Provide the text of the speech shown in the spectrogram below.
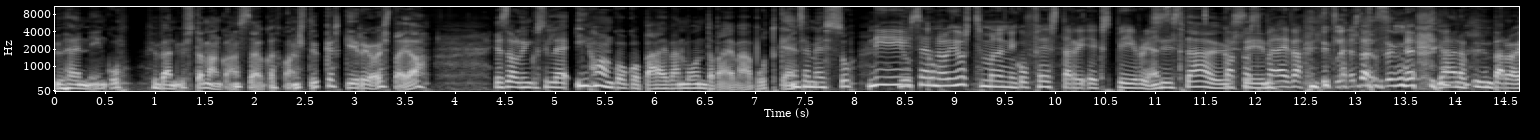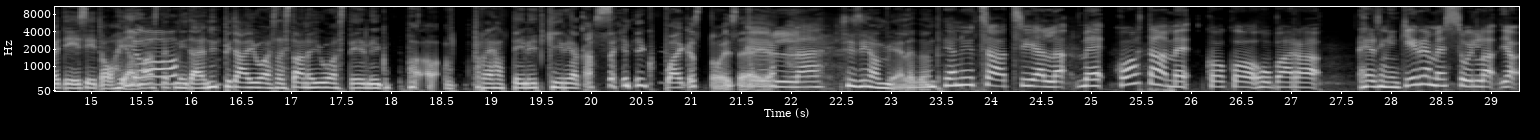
yhden niin kuin hyvän ystävän kanssa, joka kanssa tykkäsi kirjoista ja ja se oli niin kuin ihan koko päivän, monta päivää putkeen se messu. Niin, juttu. sehän oli just semmoinen niin festari experience. Siis täysin. Kakkospäivä, nyt lähdetään sinne. ja aina ympäröitiin siitä ohjelmasta, että mitä, että nyt pitää juosta. Sitten aina juostiin, niin kuin, rehattiin niitä kirjakasseja niin kuin paikasta toiseen. Kyllä. Ja, siis ihan mieletöntä. Ja nyt sä oot siellä. Me kohtaamme koko Hubara Helsingin kirjamessuilla ja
